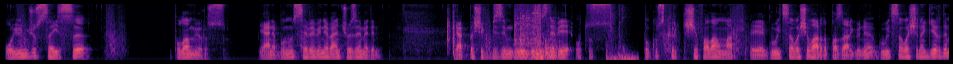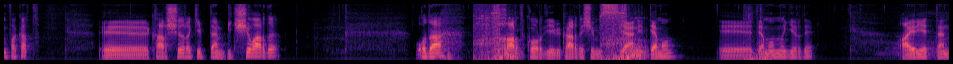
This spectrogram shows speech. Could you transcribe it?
oyuncu sayısı bulamıyoruz. Yani bunun sebebini ben çözemedim. Yaklaşık bizim guildimizde bir 39-40 kişi falan var. E, guild savaşı vardı pazar günü. Guild savaşına girdim fakat e, karşı rakipten bir kişi vardı. O da Hardcore diye bir kardeşimiz yani Demon. E, Demon'la girdi. Ayrıyetten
